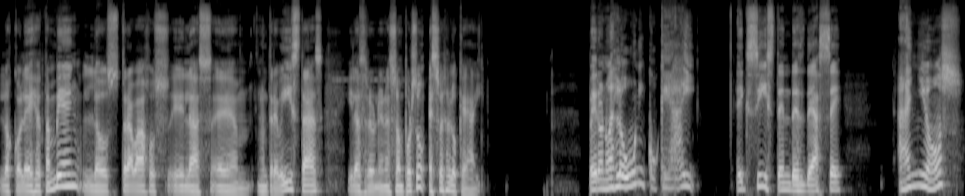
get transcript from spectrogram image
los colegios también, los trabajos y las eh, entrevistas y las reuniones son por Zoom, eso es lo que hay. Pero no es lo único que hay. Existen desde hace años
